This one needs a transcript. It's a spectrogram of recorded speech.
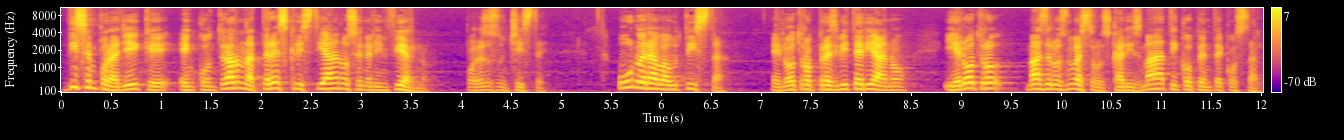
Dicen por allí que encontraron a tres cristianos en el infierno, por eso es un chiste. Uno era bautista, el otro presbiteriano y el otro más de los nuestros, carismático pentecostal.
